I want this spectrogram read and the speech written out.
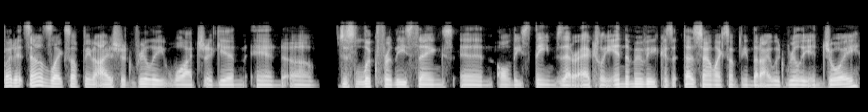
But it sounds like something I should really watch again and um, just look for these things and all these themes that are actually in the movie because it does sound like something that I would really enjoy.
